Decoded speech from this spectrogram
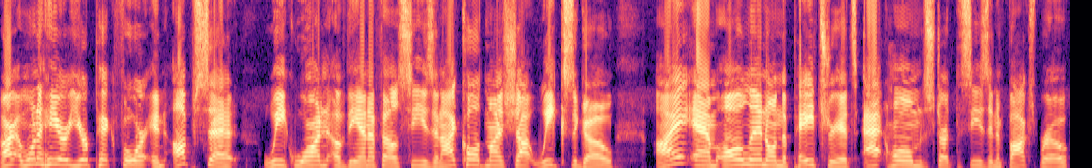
All right, I want to hear your pick for an upset week one of the NFL season. I called my shot weeks ago. I am all in on the Patriots at home to start the season in Foxborough,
